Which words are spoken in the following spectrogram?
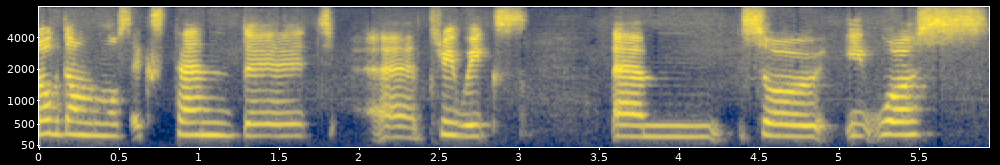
lockdown was extended uh, three weeks. Um, so it was,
